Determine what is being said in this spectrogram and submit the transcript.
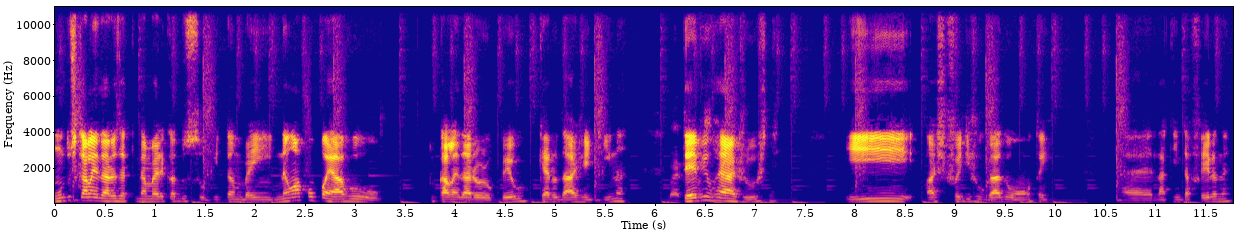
um dos calendários aqui na América do Sul, que também não acompanhava o, o calendário europeu, que era o da Argentina, Vai teve um reajuste e acho que foi divulgado ontem, é, na quinta-feira, né?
